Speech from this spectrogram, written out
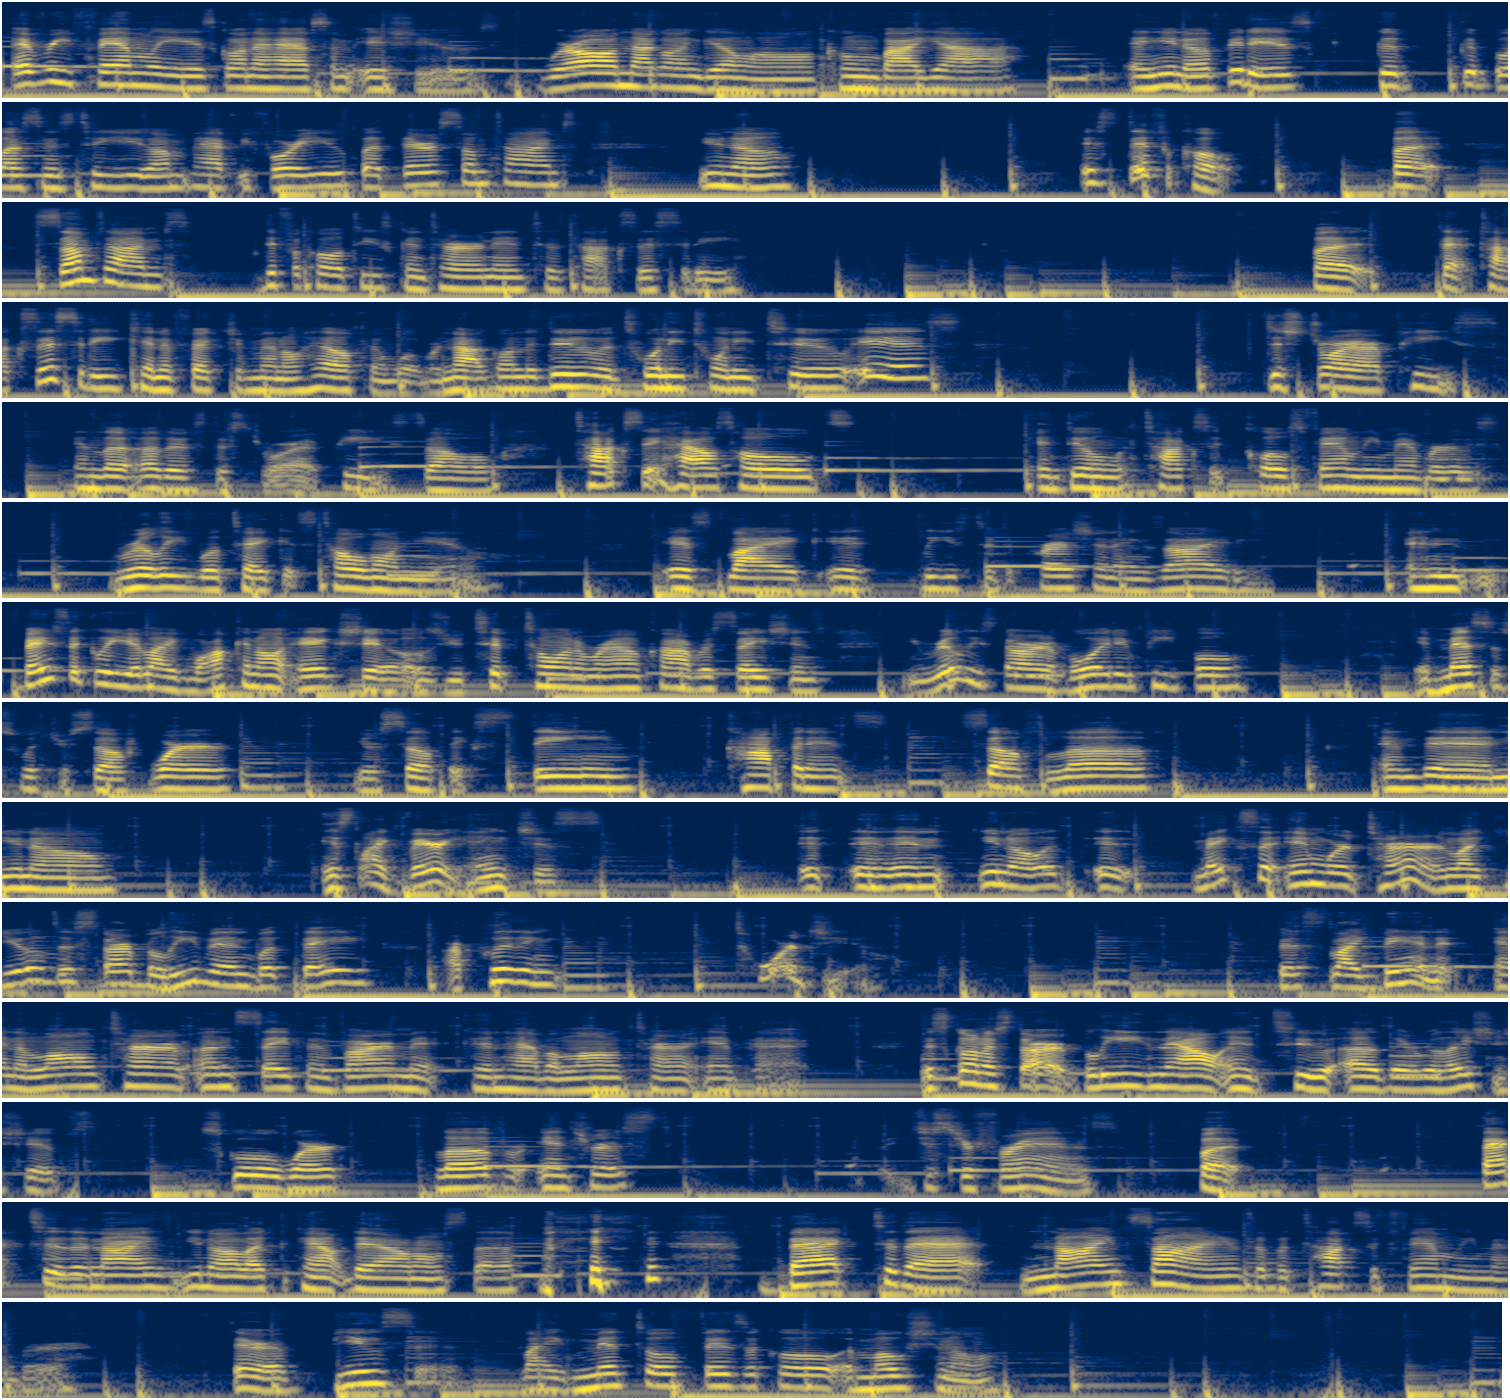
every family is going to have some issues. We're all not going to get along. Kumbaya. And you know, if it is, good good blessings to you. I'm happy for you, but there are sometimes, you know, it's difficult. But sometimes difficulties can turn into toxicity. But that toxicity can affect your mental health and what we're not going to do in 2022 is destroy our peace and let others destroy our peace. So, toxic households and dealing with toxic close family members really will take its toll on you. It's like it leads to depression, anxiety. And basically, you're like walking on eggshells. You're tiptoeing around conversations. You really start avoiding people. It messes with your self worth, your self esteem, confidence, self love and then mm. you know it's like very anxious. It and, and you know it, it makes an inward turn. Like you'll just start believing what they are putting towards you. It's like being in a long-term unsafe environment can have a long-term impact. It's going to start bleeding out into other relationships schoolwork love or interest just your friends. But back to the mm-hmm. nine, you know, I like to count down on stuff. back to that nine signs of a toxic family member. They're abusive, like mental, physical, emotional.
